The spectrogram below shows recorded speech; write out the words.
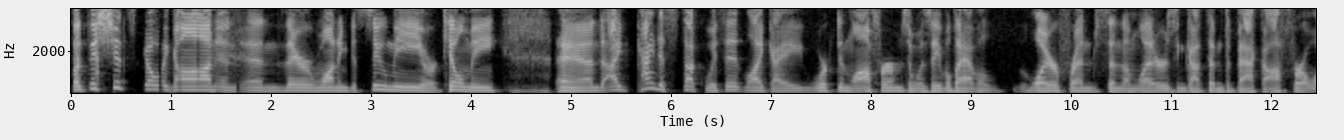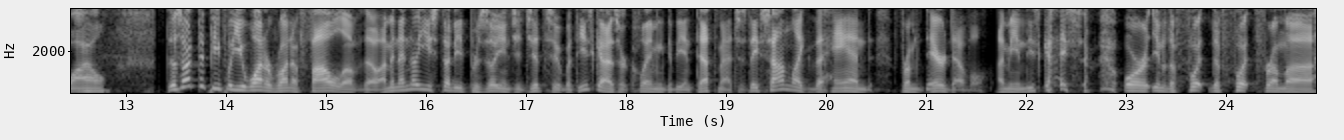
but this shit's going on, and and they're wanting to sue me or kill me. And I kind of stuck with it. Like I worked in law firms and was able to have a lawyer friend send them letters and got them to back off for a while. Those aren't the people you want to run afoul of, though. I mean, I know you studied Brazilian Jiu Jitsu, but these guys are claiming to be in death matches. They sound like the hand from Daredevil. I mean, these guys, or you know, the foot, the foot from, uh,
